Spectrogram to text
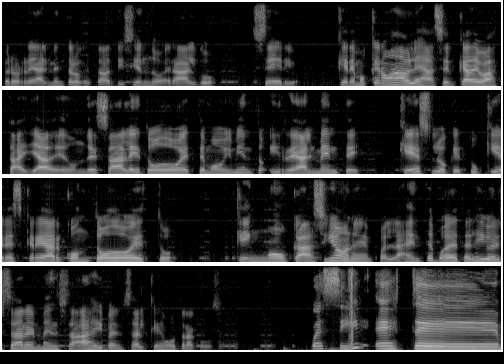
pero realmente lo que estabas diciendo era algo serio. Queremos que nos hables acerca de Basta Ya, de dónde sale todo este movimiento y realmente qué es lo que tú quieres crear con todo esto, que en ocasiones pues la gente puede tergiversar el mensaje y pensar que es otra cosa. Pues sí, este.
